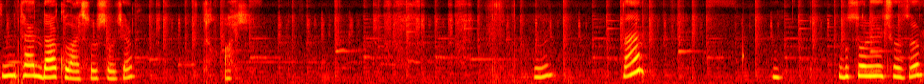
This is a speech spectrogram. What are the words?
Şimdi bir tane daha kolay soru soracağım. Ay. Lan. Bu soruyu çözün.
